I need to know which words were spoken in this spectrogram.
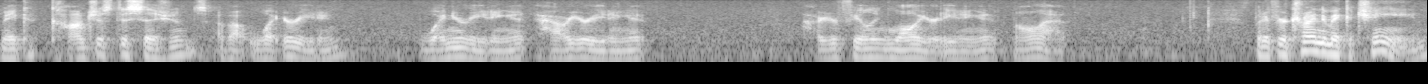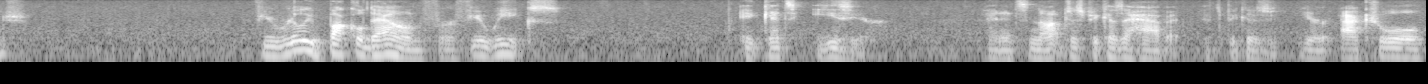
make conscious decisions about what you're eating, when you're eating it, how you're eating it, how you're feeling while you're eating it, and all that. But if you're trying to make a change, if you really buckle down for a few weeks, it gets easier. And it's not just because of habit, it's because your actual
